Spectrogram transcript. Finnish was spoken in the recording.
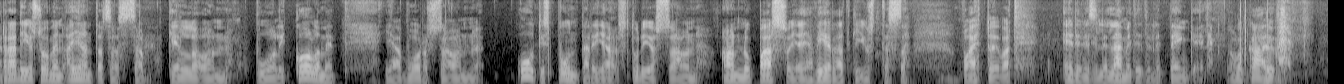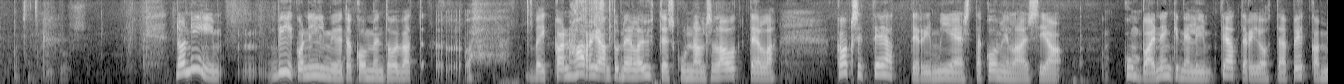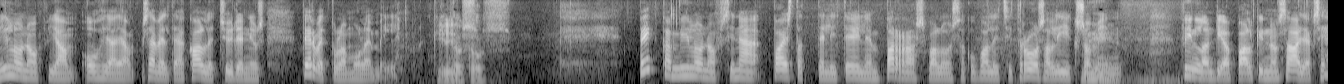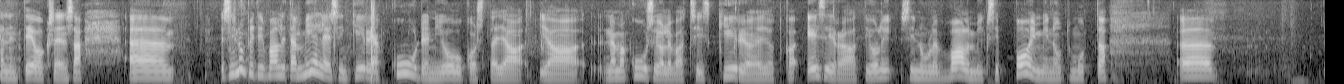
Radio Suomen ajantasassa kello on puoli kolme ja vuorossa on uutispuntari ja studiossa on Annu Passoja ja vieraatkin just tässä vaihtoivat edellisille lämmitetylle penkeille. Olkaa hyvä. No niin, viikon ilmiöitä kommentoivat äh, veikkaan harjaantuneella yhteiskunnallisella otteella kaksi teatterimiestä, komilaisia kumpainenkin, eli teatterijohtaja Pekka Milonov ja ohjaaja, säveltäjä Kalle Tsydenius. Tervetuloa molemmille. Kiitos. Kiitos. Pekka Milonov, sinä paistatteli teille parasvaloissa, kun valitsit Roosa Liiksomin niin. Finlandia-palkinnon saajaksi hänen teoksensa. Sinun piti valita mieleisin kirja kuuden joukosta ja, ja nämä kuusi olivat siis kirjoja, jotka esiraati oli sinulle valmiiksi poiminut, mutta ö,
